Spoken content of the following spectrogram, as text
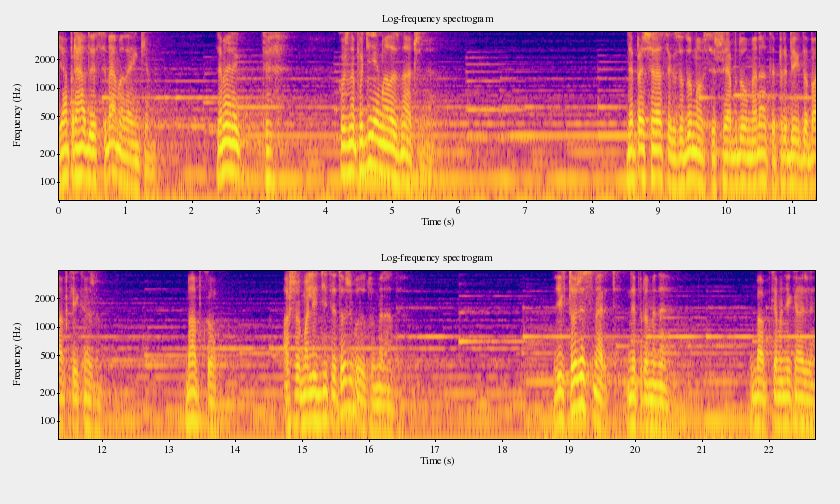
Я пригадую себе маленьким. Для мене кожна подія мала значення. Я перший раз, як задумався, що я буду вмирати, прибіг до бабки і кажу: бабко, а що малі діти теж будуть вмирати? Їх теж смерть не про мене. Бабка мені каже:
